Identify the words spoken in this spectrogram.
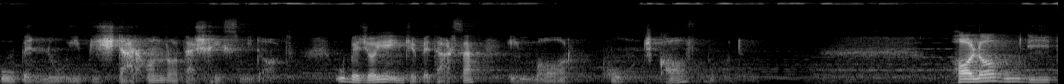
او به نوعی بیشتر آن را تشخیص می‌داد. او به جای اینکه بترسد این بار کنجکاو بود. حالا او دید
